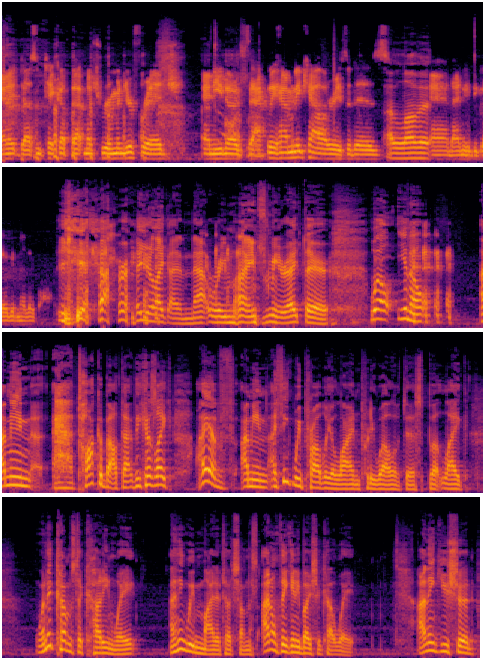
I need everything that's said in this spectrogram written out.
And it doesn't take up that much room in your fridge and you know awesome. exactly how many calories it is. I love it. And I need to go get another box. Yeah, right. You're like, and that reminds me right there. Well, you know, I mean, talk about that because, like, I have, I mean, I think we probably align pretty well with this, but like, when it comes to cutting weight, I think we might have touched on this. I don't think anybody should cut weight. I think you should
